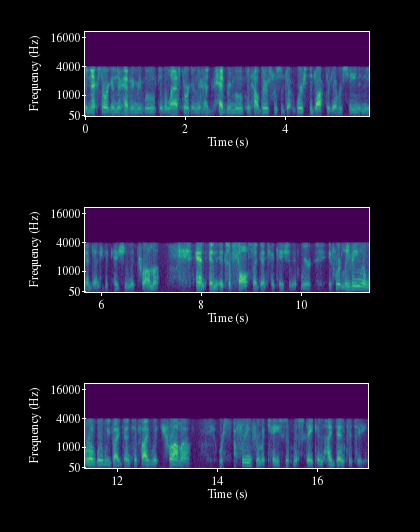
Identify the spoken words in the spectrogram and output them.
the next organ they're having removed or the last organ they had had removed and how theirs was the worst the doctor's ever seen in the identification with trauma. And and it's a false identification. If we're if we're living in a world where we've identified with trauma we're suffering from a case of mistaken identity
